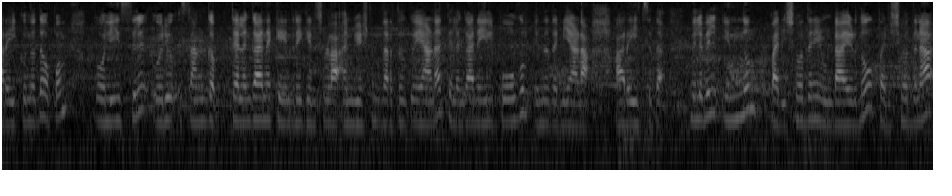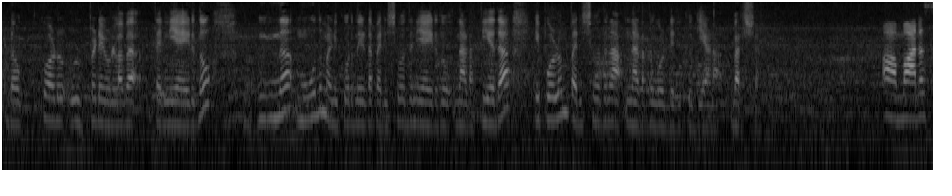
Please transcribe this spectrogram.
അറിയിക്കുന്നത്. ഒപ്പം പോലീസിൽ ഒരു സംഘം തെലങ്കാന കേന്ദ്രീകരിച്ചുള്ള അന്വേഷണം നടത്തുകയാണ്. തെലങ്കാനയിൽ പോകും എന്ന് തന്നെയാണ് അറിയിച്ചത്. നിലവിൽ ഇന്നും പരിശോധനയുണ്ടായിരുന്നു. പരിശോധന ഡോക്ടർ സ്ക്വാഡ് ഉൾപ്പെടെയുള്ളവ തന്നെയായിരുന്നു. ഇന്ന് മൂന്ന് മണിക്കൂർ നീണ്ട പരിശോധനയായിരുന്നു നടത്തിയത്. ഇപ്പോഴും പരിശോധന നടന്നുകൊണ്ടിരിക്കുകയാണ് വർഷ. ആ മാനസ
